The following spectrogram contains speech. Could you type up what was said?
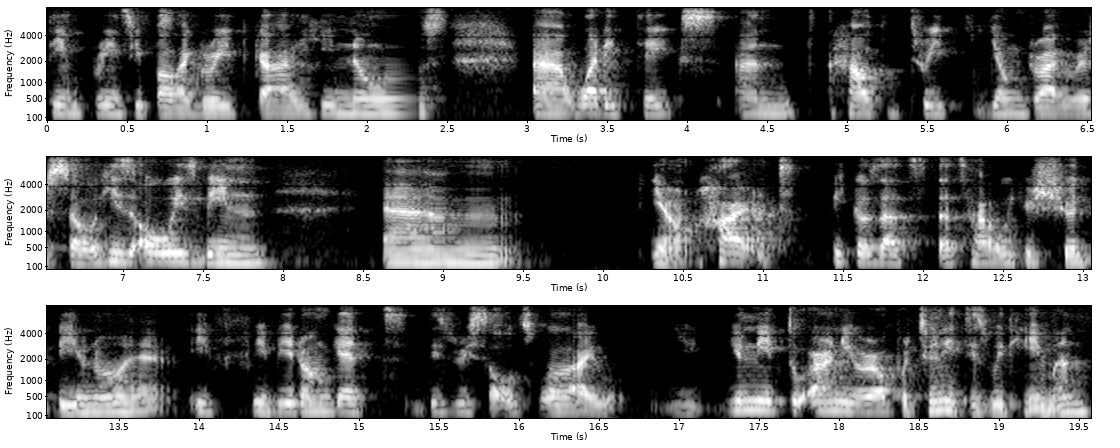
team principal, a great guy. He knows uh, what it takes and how to treat young drivers. So he's always been, um, you know, hard because that's that's how you should be. You know, uh, if if you don't get these results, well, I you, you need to earn your opportunities with him, and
